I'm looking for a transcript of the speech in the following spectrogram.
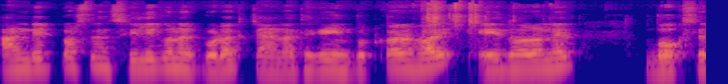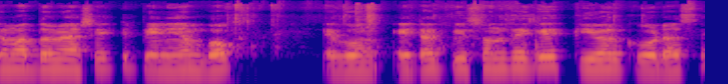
হান্ড্রেড পার্সেন্ট সিলিকনের প্রোডাক্ট চায়না থেকে ইনপুট করা হয়। এই ধরনের বক্সের মাধ্যমে আসে একটি প্রিমিয়াম বক্স এবং এটার পিছন থেকে কিউআর কোড আছে।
